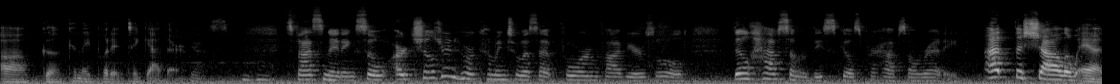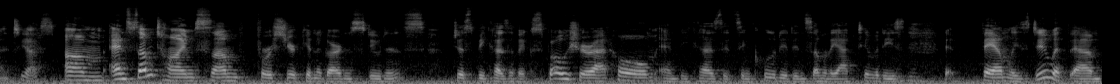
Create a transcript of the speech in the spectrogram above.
uh, g? Can they put it together? Yes. It's fascinating. So, our children who are coming to us at four and five years old, they'll have some of these skills perhaps already. At the shallow end. Yes. Um, and sometimes some first year kindergarten students, just because of exposure at home and because it's included in some of the activities mm-hmm. that families do with them,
